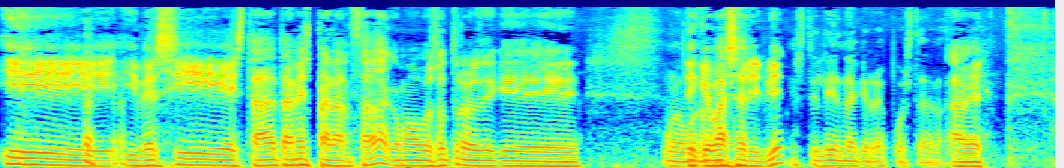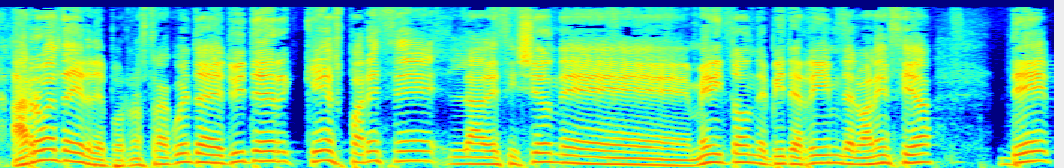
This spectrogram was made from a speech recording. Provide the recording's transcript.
y, y ver si está tan esperanzada como vosotros de que, Bueno, de bueno, que va a salir bien. Estoy leyendo aquí respuestas. A ver. Arroba el taller de por nuestra cuenta de Twitter. ¿Qué os parece la decisión de Meriton, de Peter Lim, del Valencia, de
